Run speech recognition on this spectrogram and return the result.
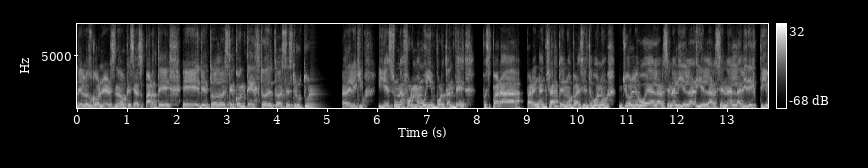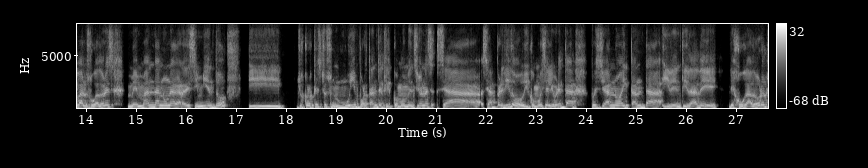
de, los Gunners, ¿no? Que seas parte de todo este contexto, de toda esta estructura del equipo y es una forma muy importante pues para, para engancharte, ¿no? Para decirte, bueno, yo le voy al Arsenal y el, y el Arsenal, la directiva, los jugadores me mandan un agradecimiento y yo creo que esto es muy importante que, como mencionas, se ha, se ha perdido y como dice Libreta, pues ya no hay tanta identidad de, de jugador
